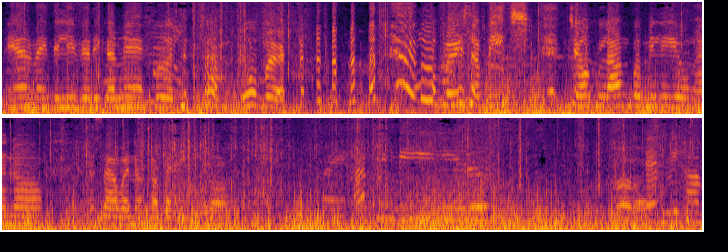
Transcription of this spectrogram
Ayan, may delivery kami. Food from Uber. Uber sa beach. Joke lang. Bumili yung ano, asawa ng kapatid ko. May Happy Meal. And we have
